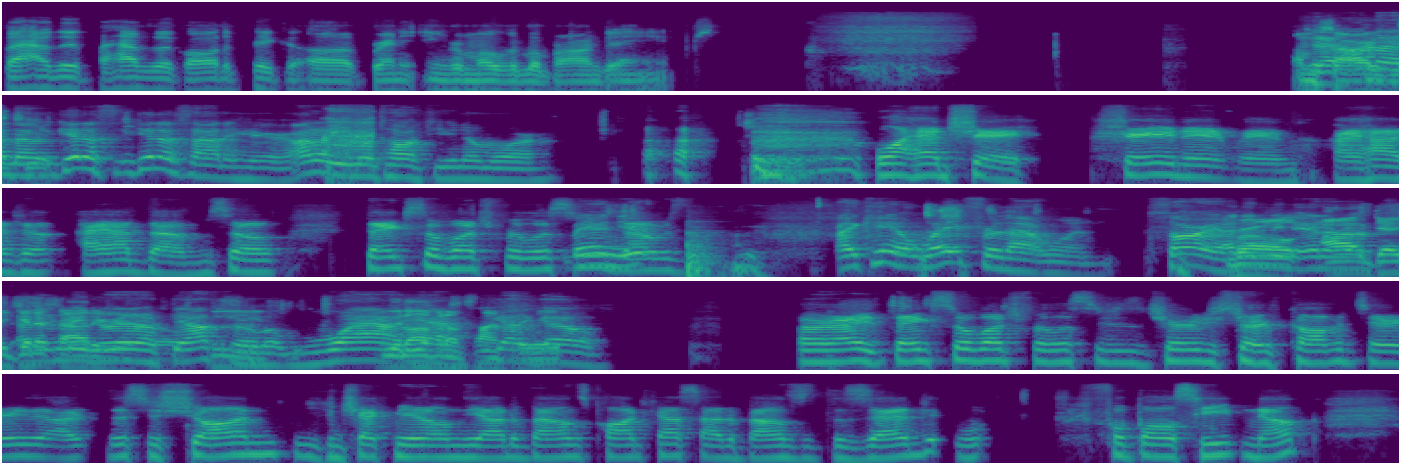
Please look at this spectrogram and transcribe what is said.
But have the but have the gall to pick uh Brandon Ingram over LeBron James. I'm Yeah, sorry. no, you no, two. get us get us out of here. I don't even want to talk to you no more. well, I had Shai, Shai and Ant Man. I had uh, I had them. So thanks so much for listening. Man, that was I can't wait for that one. Sorry, I Bro, didn't mean to uh, interrupt. get- get I didn't mean outta to here, interrupt the outro, please. but wow, We yes, we gotta for it. go. All right. Thanks so much for listening to the Charity Stripe commentary. I, this is Shawn. You can check me out on the Out of Bounds podcast, Out of Bounds with the Z. Football's heating up.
